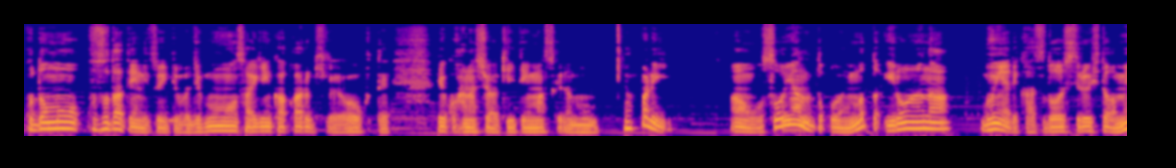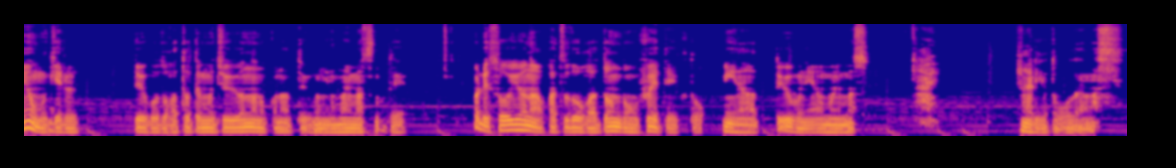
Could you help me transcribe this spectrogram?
子供、子育てについては自分も最近関わる機会が多くて、よく話は聞いていますけども、やっぱり、あの、そういうようなところにもっといろんな分野で活動してる人が目を向けるっていうことがとても重要なのかなというふうに思いますので、やっぱりそういうような活動がどんどん増えていくといいなっていうふうに思います。ありがとうございます。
